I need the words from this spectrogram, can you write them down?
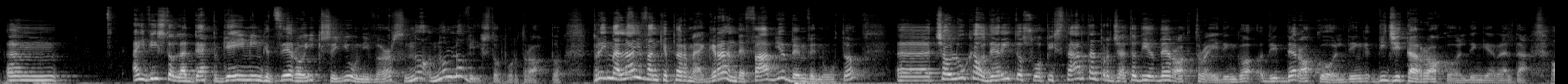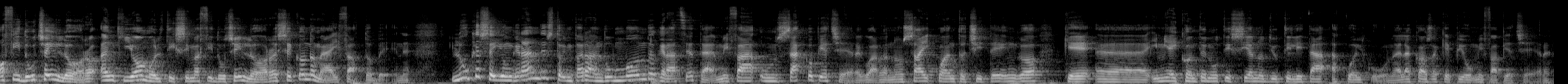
Um, hai visto la Dep Gaming 0x Universe? No, non l'ho visto purtroppo. Prima live anche per me. Grande Fabio, benvenuto. Uh, ciao Luca, ho aderito su Opistart al progetto di The Rock Trading, di The Rock Holding, Digital Rock Holding in realtà. Ho fiducia in loro, anch'io ho moltissima fiducia in loro e secondo me hai fatto bene. Luca, sei un grande, sto imparando un mondo grazie a te, mi fa un sacco piacere, guarda, non sai quanto ci tengo che eh, i miei contenuti siano di utilità a qualcuno, è la cosa che più mi fa piacere.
